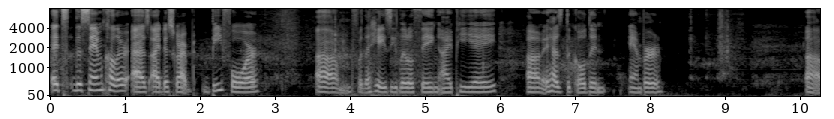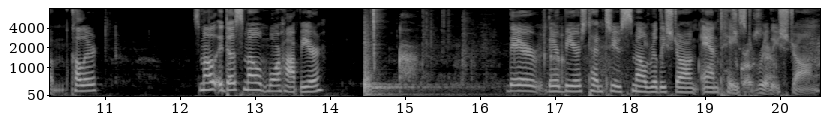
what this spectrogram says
it's the same color as I described before um, for the hazy little thing IPA. Um, it has the golden amber um, color. Smell. It does smell more hoppier. Their their beers tend to smell really strong and taste really now. strong.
